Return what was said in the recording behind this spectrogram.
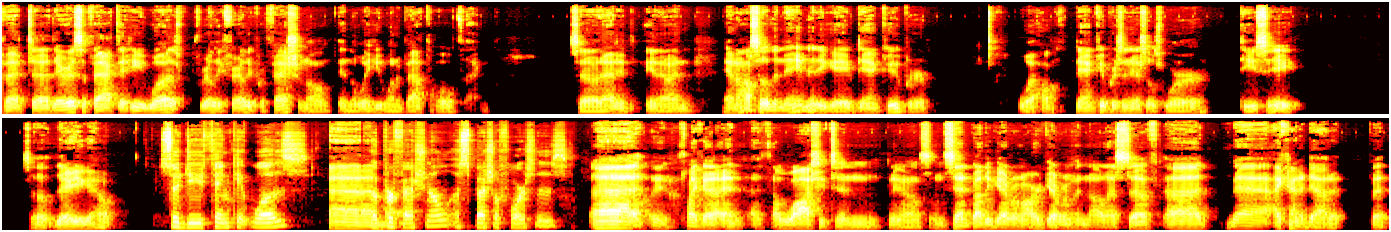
but uh, there is the fact that he was really fairly professional in the way he went about the whole thing. So that you know, and and also the name that he gave, Dan Cooper. Well, Dan Cooper's initials were DC. So there you go. So do you think it was um, a professional, a special forces? Uh, like a, a, Washington, you know, sent by the government, our government, and all that stuff. Uh, I kind of doubt it, but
